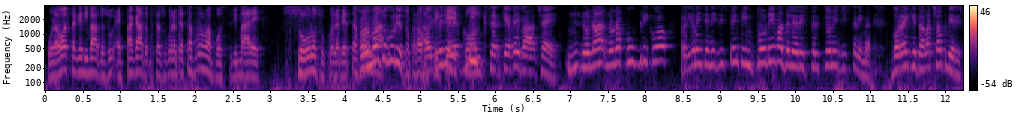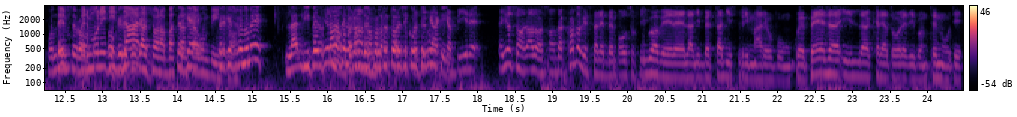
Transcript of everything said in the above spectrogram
una volta che è arrivato su, è pagato per stare su quella piattaforma, può streamare solo su quella piattaforma. Sono molto curioso, però voglio vedere con- Mixer che aveva, cioè, non ha, non ha pubblico, praticamente inesistente, imponeva delle restrizioni agli streamer. Vorrei che dalla chat mi rispondessero. Per- per monetizzare che ricordassero- sono abbastanza perché, convinto. Perché secondo me la libertà no, della- però del produttore di contenuti. a capire. Io sono, allora, sono d'accordo che sarebbe molto figo avere la libertà di streamare ovunque per il creatore di contenuti.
